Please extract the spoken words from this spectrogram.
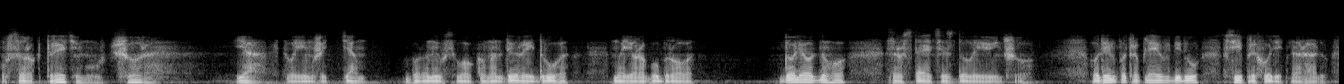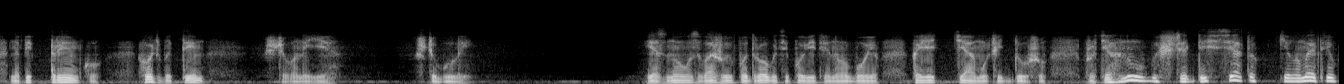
У 43-му вчора я своїм життям боронив свого командира і друга майора Боброва. Доля одного зростається з долею іншого. Один потрапляє в біду, всі приходять на раду, на підтримку, хоч би тим, що вони є, що були. Я знову зважую подробиці повітряного бою, каяття мучить душу. Протягнув би ще десяток кілометрів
